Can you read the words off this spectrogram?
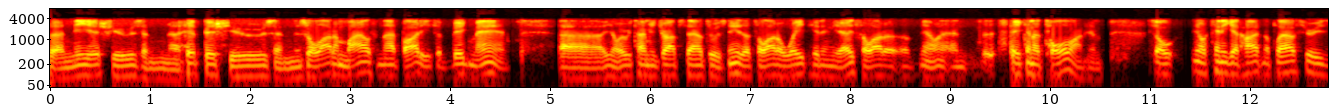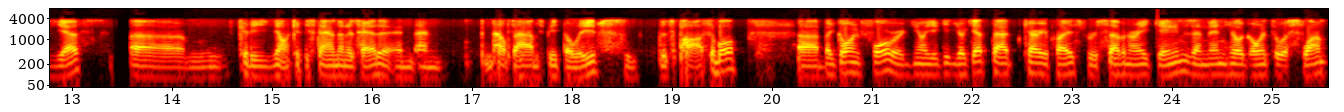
uh, knee issues and uh, hip issues, and there's a lot of miles in that body. He's a big man. Uh, you know, every time he drops down to his knees, that's a lot of weight hitting the ice, a lot of, you know, and it's taking a toll on him. So, you know, can he get hot in the playoff series? Yes. Um, could he, you know, could he stand on his head and, and help the Habs beat the Leafs? It's possible. Uh, but going forward, you know, you get you'll get that Carey Price for seven or eight games, and then he'll go into a slump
